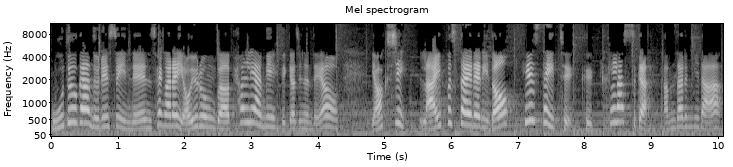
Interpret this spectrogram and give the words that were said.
모두가 누릴 수 있는 생활의 여유로움과 편리함이 느껴지는데요. 역시 라이프 스타일의 리더 힐스테이트 그 클래스가 남다릅니다.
